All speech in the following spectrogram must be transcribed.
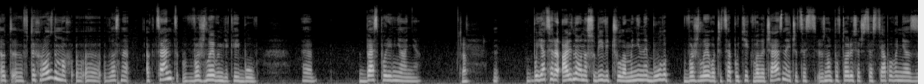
от е, в тих роздумах, е, е, власне, акцент важливим, який був без порівняння. Так. Бо я це реально на собі відчула. Мені не було важливо, чи це потік величезний, чи це знову повторюся, чи це стяпування з,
